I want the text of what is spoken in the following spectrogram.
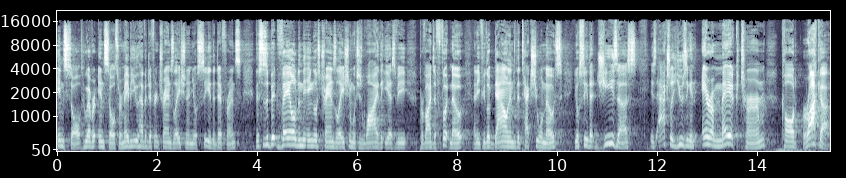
insult, whoever insults, or maybe you have a different translation and you'll see the difference. This is a bit veiled in the English translation, which is why the ESV provides a footnote. And if you look down into the textual notes, you'll see that Jesus is actually using an Aramaic term called raka.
